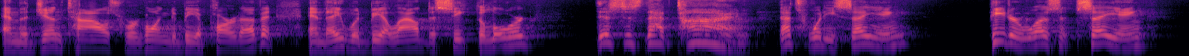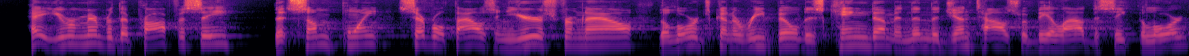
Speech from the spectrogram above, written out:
and the Gentiles were going to be a part of it, and they would be allowed to seek the Lord. This is that time. That's what He's saying. Peter wasn't saying, hey, you remember the prophecy? That some point, several thousand years from now, the Lord's going to rebuild his kingdom and then the Gentiles would be allowed to seek the Lord.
